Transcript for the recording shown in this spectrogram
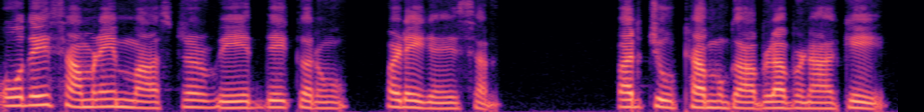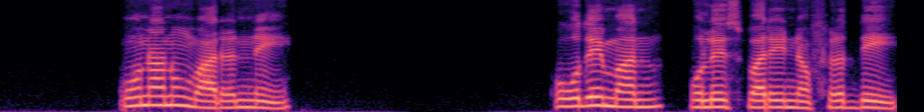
ਉਹਦੇ ਸਾਹਮਣੇ ਮਾਸਟਰ ਵੇਦ ਦੇ ਘਰੋਂ ਫੜੇ ਗਏ ਸਨ। ਪਰ ਝੂਠਾ ਮੁਕਾਬਲਾ ਬਣਾ ਕੇ ਉਹਨਾਂ ਨੂੰ ਮਾਰਨ ਨੇ। ਉਹਦੇ ਮਨ ਪੁਲਿਸ ਬਾਰੇ ਨਫ਼ਰਤ ਦੀ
